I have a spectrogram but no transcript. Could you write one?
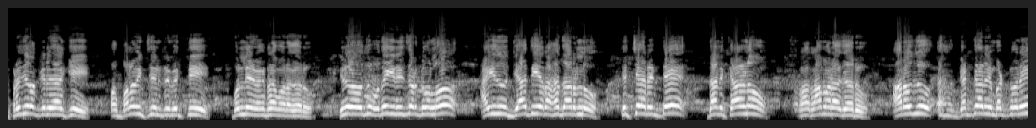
ప్రజలకు వెళ్ళేదానికి ఒక బలం ఇచ్చిన వ్యక్తి బొల్లేని వెంకటరామారావు గారు. ఈరోజు ఉదయగిరి నియోజకవర్గంలో ఐదు జాతీయ రహదారులు తెచ్చారంటే దానికి కారణం రా- రామారావు గారు. ఆ రోజు గడ్కారిని పట్టుకొని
